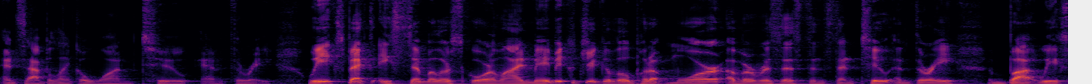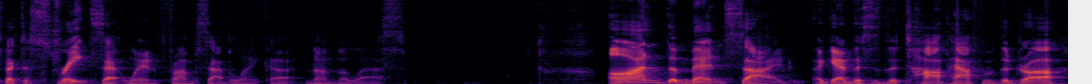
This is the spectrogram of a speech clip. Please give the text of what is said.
and Sabalenka won two and three. We expect a similar score line. Maybe Krejcikova will put up more of a resistance than two and three, but we expect a straight set win from Sabalenka nonetheless. On the men's side, again, this is the top half of the draw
